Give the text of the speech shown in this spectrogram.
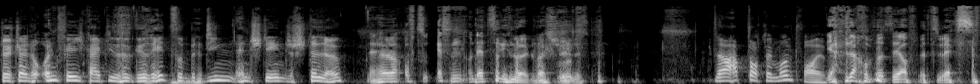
durch deine Unfähigkeit, dieses Gerät zu bedienen, entstehende Stille. Dann hör doch auf zu essen und erzähl den Leuten was Schönes. Na, hab doch den Mund voll. Ja, darum wird sie aufhören zu essen.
